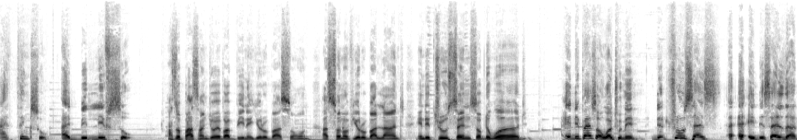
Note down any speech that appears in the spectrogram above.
I think so. I believe so. Has Obasanjo ever been a Yoruba son, a son of Yoruba land in the true sense of the word? It depends on what you mean. The true sense, uh, in the sense that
